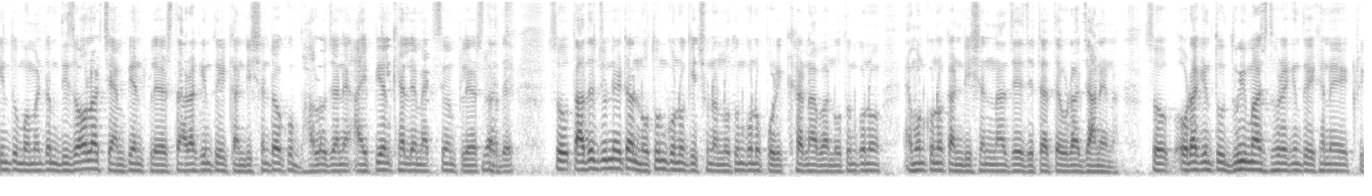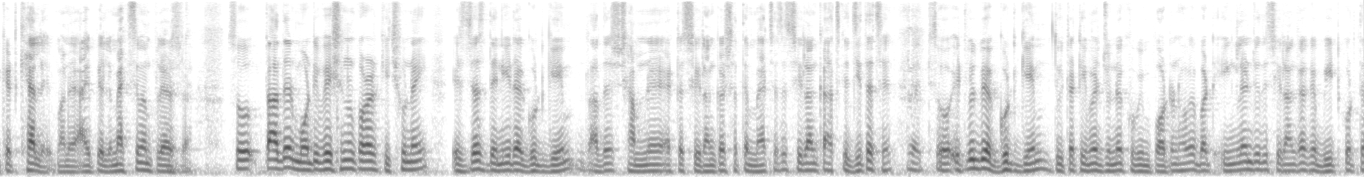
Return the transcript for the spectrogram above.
কিন্তু momentum these all are champion players তারা কিন্তু এই কন্ডিশনটাও খুব ভালো জানে। আইপিএল খেলে ম্যাক্সিমাম প্লেয়ার্স তাদের। সো তাদের জন্য এটা নতুন কোনো কিছু না নতুন কোনো পরীক্ষা না বা নতুন কোনো এমন কোনো কন্ডিশন না যে যেটাতে ওরা জানে না। সো ওরা কিন্তু দুই মাস ধরে কিন্তু এখানে ক্রিকেট খেলে মানে আইপিএল ম্যাক্সিমাম প্লেয়ার্সরা সো তাদের মোটিভেশনাল করার কিছু নেই। It's just they need a good game তাদের সামনে একটা শ্রীলঙ্কার সাথে ম্যাচ আছে। শ্রীলঙ্কা আজকে জিতেছে। So it will be a good game দুইটা টিমের জন্য খুব ইম্পর্টেন্ট হবে। বাট ইংল্যান্ড যদি শ্রীলঙ্কাকে বিট করতে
